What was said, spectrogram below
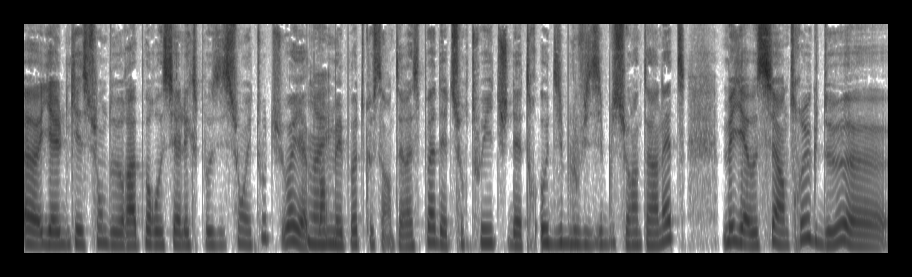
Euh, Il y a une question de rapport aussi à l'exposition et tout. Tu vois, il y a plein de mes potes que ça intéresse pas d'être sur Twitch, d'être audible ou visible sur Internet. Mais il y a aussi un truc de euh,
